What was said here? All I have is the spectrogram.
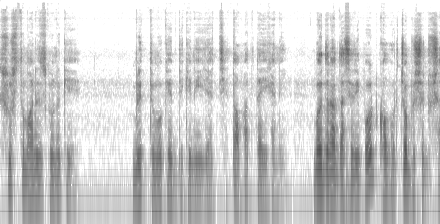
সুস্থ মানুষগুলোকে মৃত্যুমুখের দিকে নিয়ে যাচ্ছে। তফাতটা এখানেই। বৈদ্যনাথ দাসের রিপোর্ট, খবর চব্বিশে টু সাত।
